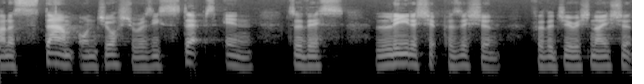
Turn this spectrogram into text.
kind of stamp on Joshua as he steps in to this leadership position for the Jewish nation.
